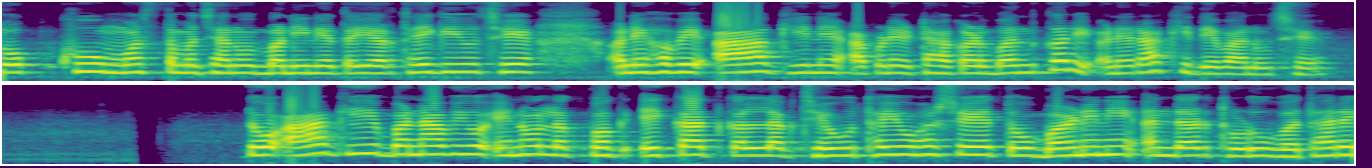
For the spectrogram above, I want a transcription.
ચોખ્ખું, મસ્ત મજાનું બનીને તૈયાર થઈ ગયું છે. અને હવે આ ઘીને આપણે ઢાંકણ બંધ કરી અને રાખી દેવાનું છે. તો આ ઘી બનાવ્યું એનો લગભગ એકાદ કલાક જેવું થયું હશે તો બરણીની અંદર થોડું વધારે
